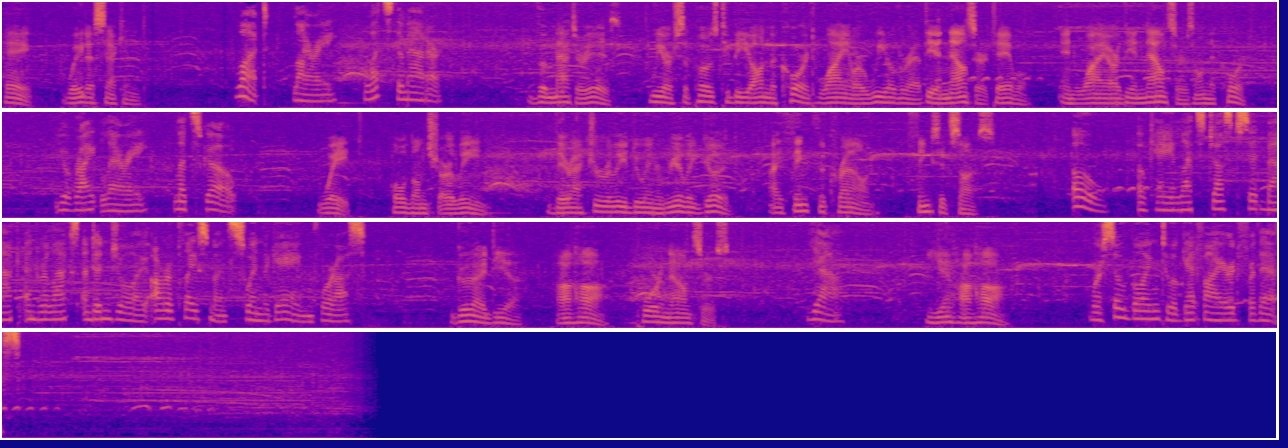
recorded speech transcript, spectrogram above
Hey, wait a second. What, Larry? What's the matter? The matter is, we are supposed to be on the court. Why are we over at the announcer table? And why are the announcers on the court? You're right, Larry. Let's go. Wait, hold on, Charlene. They're actually doing really good. I think the crown thinks it's us. Oh, okay, let's just sit back and relax and enjoy our replacements win the game for us. Good idea. Haha, poor announcers. Yeah, Yeah, haha. we're so going to get fired for this.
